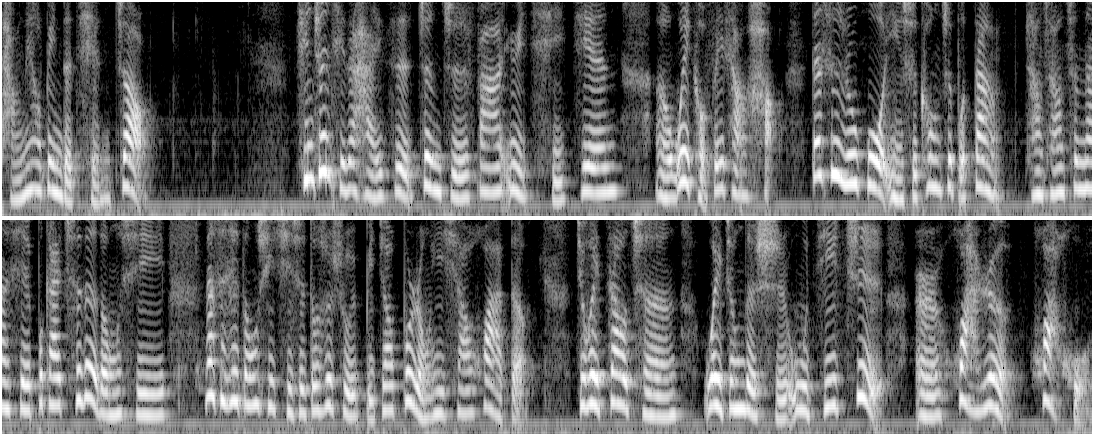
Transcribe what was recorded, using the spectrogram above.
糖尿病的前兆。青春期的孩子正值发育期间，呃，胃口非常好，但是如果饮食控制不当，常常吃那些不该吃的东西，那这些东西其实都是属于比较不容易消化的，就会造成胃中的食物积滞而化热化火。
